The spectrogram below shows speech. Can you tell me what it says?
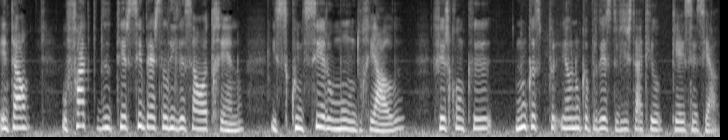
Então, o facto de ter sempre esta ligação ao terreno e se conhecer o mundo real fez com que nunca eu nunca perdesse de vista aquilo que é essencial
